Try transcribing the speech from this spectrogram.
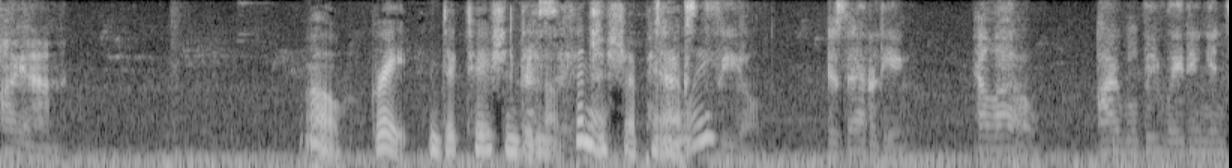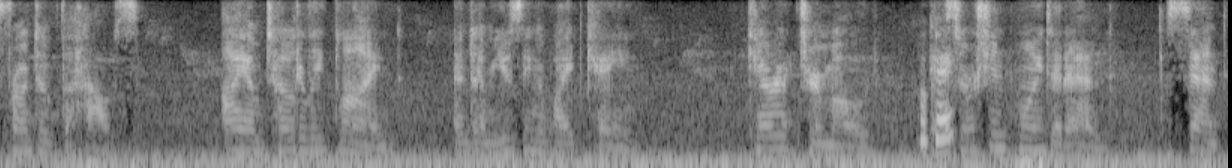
I am. Oh, great. And dictation did not finish, apparently. Text field. Is editing. Hello. I will be waiting in front of the house. I am totally blind and am using a white cane. Character mode. Okay. Insertion point at end. Sent.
